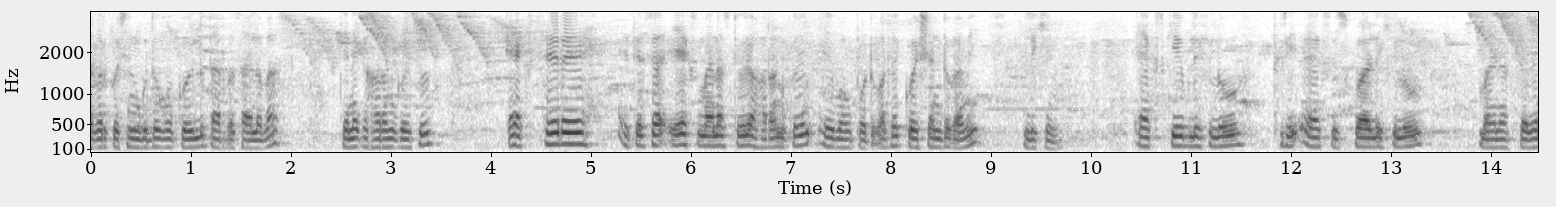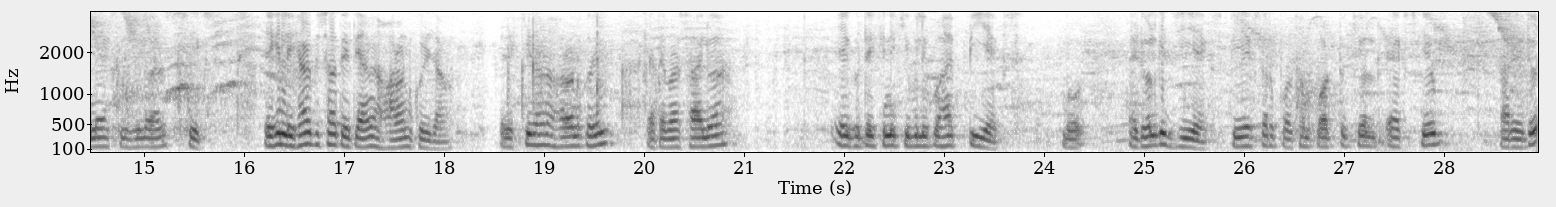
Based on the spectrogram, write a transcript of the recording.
আগৰ কুৱেশ্যনবোৰটো মই কৰিলোঁ তাৰপৰা চাই ল'বা কেনেকৈ হৰণ কৰিছোঁ। এক্সেৰে এতিয়া চোৱা এক্স মাইনাছ টুৰে হৰণ কৰিম এই বহুপদটোক অৰ্থাৎ কুৱেশ্যনটোক আমি লিখিম। এক্স কিউব লিখিলোঁ থ্ৰী এক্স স্কুৱাৰ লিখিলোঁ মাইনাছ ছেভেন এক্স লিখিলোঁ আৰু ছিক্স এইখিনি লিখাৰ পিছত এতিয়া আমি হৰণ কৰি যাওঁ। এতিয়া কি ধৰণে হৰণ কৰিম? ইয়াত এবাৰ চাই লোৱা। এই গোটেইখিনি কি বুলি কোৱা হয়? পি এক্স এইটো হ'ল কি জি এক্স পি এক্সৰ প্ৰথম পদটো কি হ'ল এক্স কিউব আৰু এইটো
